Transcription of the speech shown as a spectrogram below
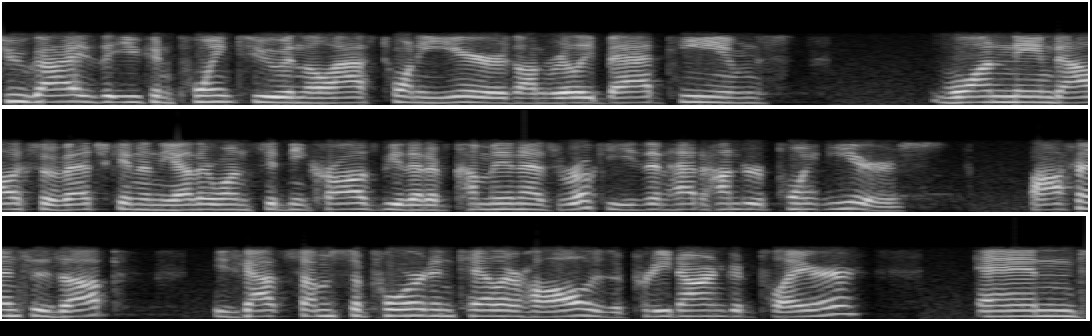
two guys that you can point to in the last 20 years on really bad teams. One named Alex Ovechkin and the other one Sidney Crosby that have come in as rookies and had 100 point years. Offense is up. He's got some support in Taylor Hall, who's a pretty darn good player. And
